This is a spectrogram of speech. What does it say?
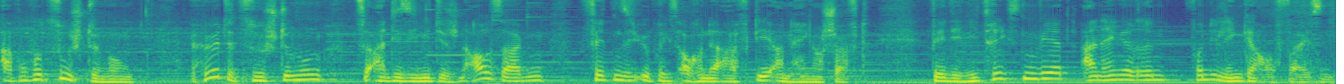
Apropos Zustimmung. Erhöhte Zustimmung zu antisemitischen Aussagen finden sich übrigens auch in der AfD-Anhängerschaft, während den niedrigsten Wert Anhängerinnen von Die Linke aufweisen.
